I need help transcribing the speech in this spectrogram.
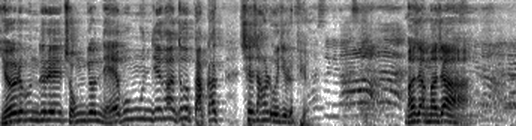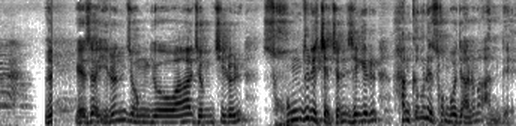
여러분들의 종교 내부 문제가 더 바깥 세상을 어지럽혀. 맞아, 안 맞아. 그래서 이런 종교와 정치를 송두리째 전 세계를 한꺼번에 손보지 않으면 안 돼.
